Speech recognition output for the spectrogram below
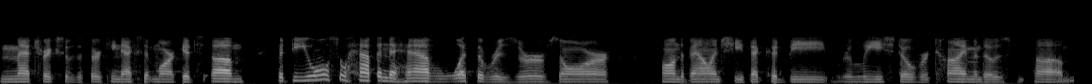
metrics of the 13 exit markets. Um, but do you also happen to have what the reserves are on the balance sheet that could be released over time in those um,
